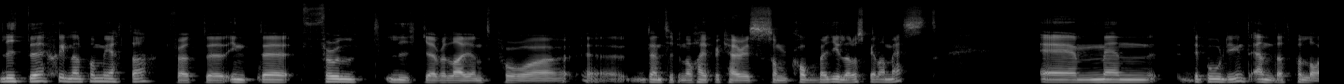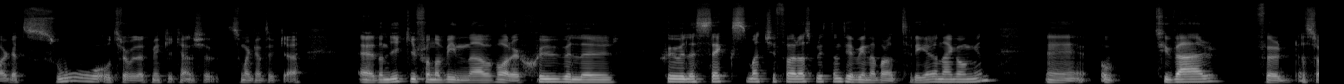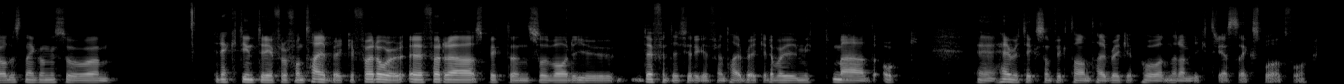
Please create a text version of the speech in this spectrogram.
lite skillnad på meta för att eh, inte fullt lika reliant på eh, den typen av hypercarries som Kobbe gillar att spela mest. Eh, men det borde ju inte ändrat på laget så otroligt mycket kanske som man kan tycka. de gick ju från att vinna, vad var det, sju eller sju eller sex matcher förra splitten till att vinna bara tre den här gången. Eh, och tyvärr för Astralis den här gången så um, räckte ju inte det för att få en tiebreaker. Förra, år, eh, förra splitten så var det ju definitivt tillräckligt för en tiebreaker. Det var ju mitt med och eh, Heretic som fick ta en tiebreaker på när de gick 3-6 båda två.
